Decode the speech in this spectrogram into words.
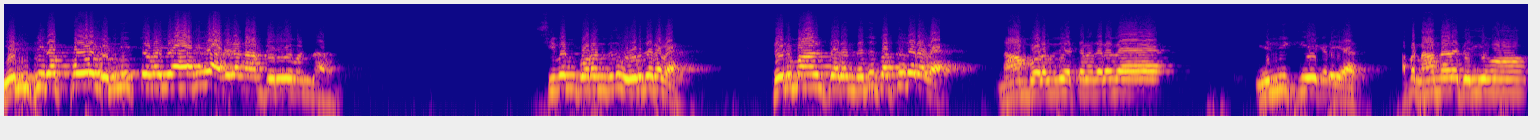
என் பிறப்போ எண்ணி தொலையாது அதுல நான் பெரியவன் சிவன் பிறந்தது ஒரு தடவை பெருமாள் பிறந்தது பத்து தடவை. நான் பிறந்தது எத்தனை தடவை? எண்ணிக்கையே கிடையாது. அப்ப நான் தானே பெரியவன்?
